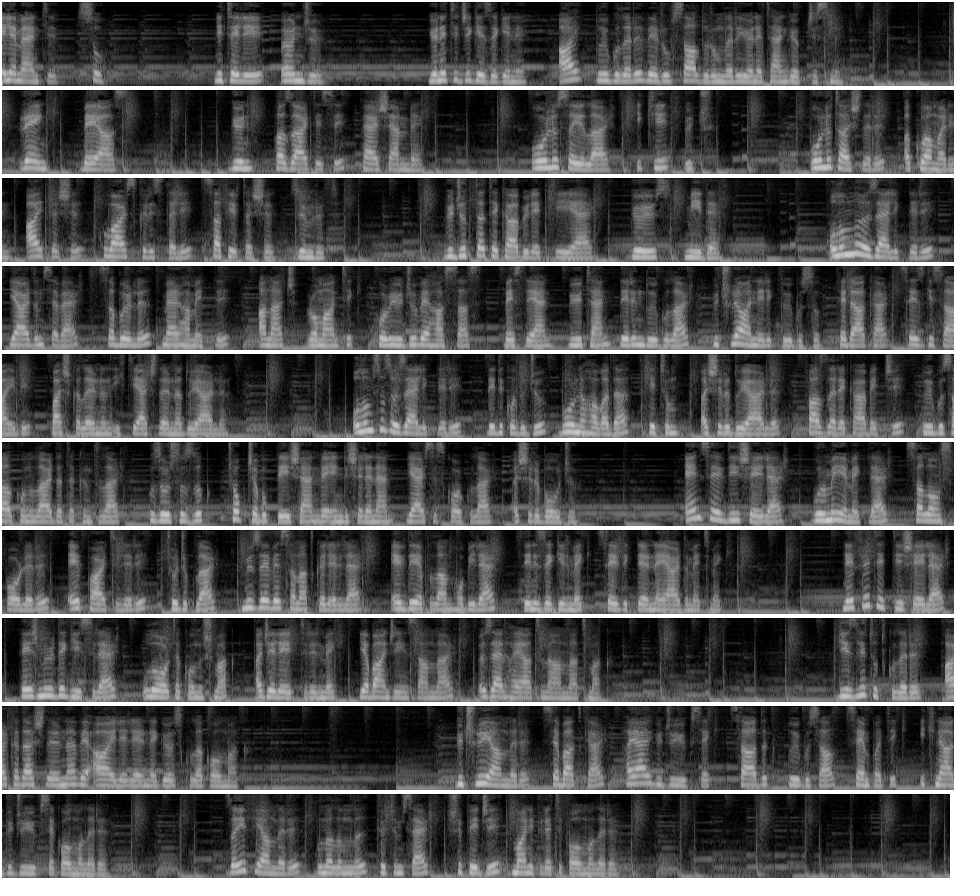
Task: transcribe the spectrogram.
Elementi, su. Niteliği, öncü. Yönetici gezegeni, ay, duyguları ve ruhsal durumları yöneten gök cismi. Renk, beyaz. Gün, pazartesi, perşembe. Uğurlu sayılar, 2, 3. Uğurlu taşları, akuamarin, ay taşı, kuvars kristali, safir taşı, zümrüt. Vücutta tekabül ettiği yer, göğüs, mide. Olumlu özellikleri, yardımsever, sabırlı, merhametli, anaç, romantik, koruyucu ve hassas, besleyen, büyüten, derin duygular, güçlü annelik duygusu, fedakar, sezgi sahibi, başkalarının ihtiyaçlarına duyarlı. Olumsuz özellikleri, dedikoducu, burnu havada, ketum, aşırı duyarlı, fazla rekabetçi, duygusal konularda takıntılar, huzursuzluk, çok çabuk değişen ve endişelenen, yersiz korkular, aşırı boğucu. En sevdiği şeyler, gurme yemekler, salon sporları, ev partileri, çocuklar, müze ve sanat galeriler, evde yapılan hobiler, denize girmek, sevdiklerine yardım etmek. Nefret ettiği şeyler, pejmürde giysiler, ulu orta konuşmak, acele ettirilmek, yabancı insanlar, özel hayatını anlatmak. Gizli tutkuları, arkadaşlarına ve ailelerine göz kulak olmak. Güçlü yanları, sebatkar, hayal gücü yüksek, sadık, duygusal, sempatik, ikna gücü yüksek olmaları. Zayıf yanları, bunalımlı, kötümser, şüpheci, manipülatif olmaları.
